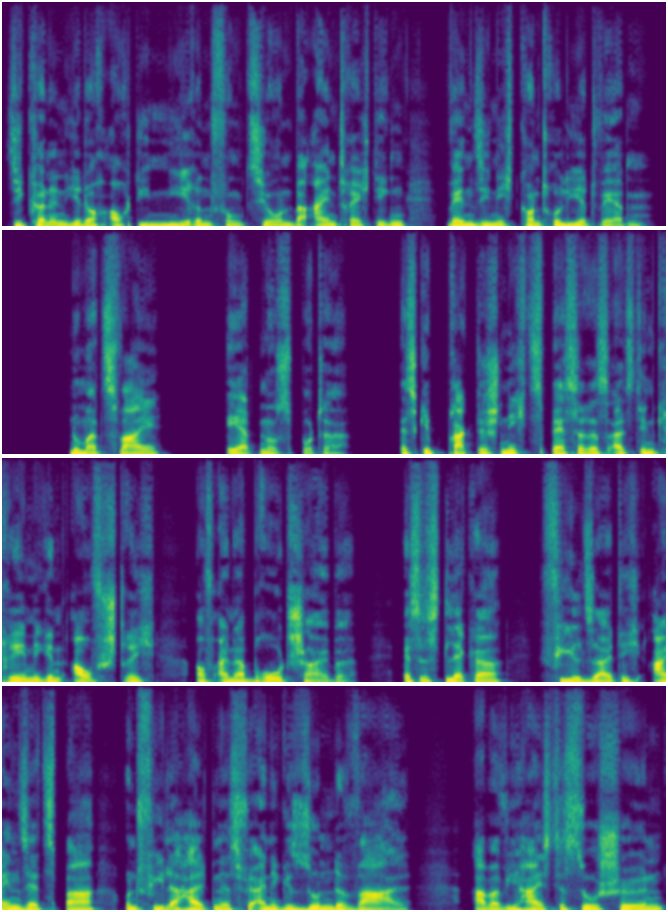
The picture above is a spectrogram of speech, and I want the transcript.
sie können jedoch auch die Nierenfunktion beeinträchtigen, wenn sie nicht kontrolliert werden. Nummer 2. Erdnussbutter. Es gibt praktisch nichts Besseres als den cremigen Aufstrich auf einer Brotscheibe. Es ist lecker, vielseitig einsetzbar und viele halten es für eine gesunde Wahl. Aber wie heißt es so schön,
